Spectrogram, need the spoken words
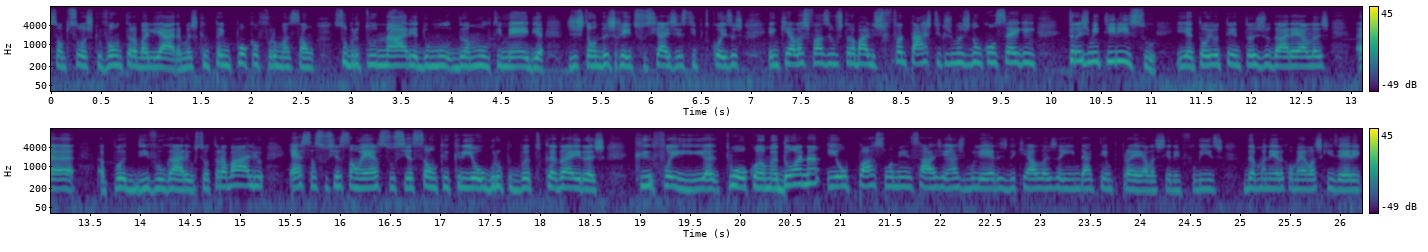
são pessoas que vão trabalhar, mas que têm pouca formação, sobretudo na área do, da multimédia, gestão das redes sociais, esse tipo de coisas, em que elas fazem uns trabalhos fantásticos, mas não conseguem transmitir isso. E então eu tento ajudar elas a, a divulgarem o seu trabalho. Essa associação é a associação que criou o grupo de batucadeiras que foi atuou com a Madonna. Eu passo uma mensagem às mulheres de que elas ainda há tempo para elas serem felizes da maneira como elas quiserem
